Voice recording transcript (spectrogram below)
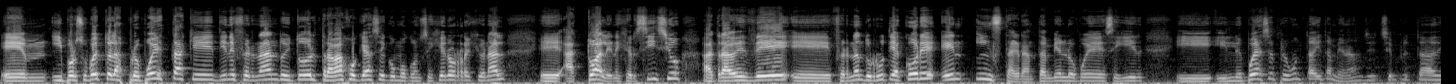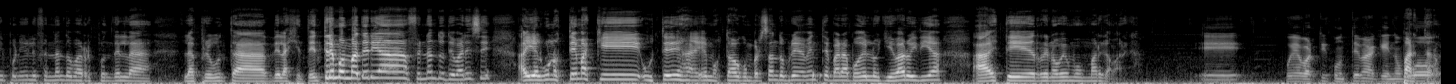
eh, y por supuesto las propuestas que tiene Fernando y todo el trabajo que hace como consejero regional eh, actual en ejercicio a través de Fernando Urrutia Core en Instagram. También lo puede seguir y, le puede hacer preguntas ahí también. ¿ah? Siempre está disponible Fernando para responder las preguntas de la gente. Entremos en materia, Fernando, ¿te parece? Hay algunos temas que ustedes hemos estado conversando previamente para poderlos llevar hoy día a este Renovemos Marga Marga. Eh, voy a partir con un tema que no puedo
